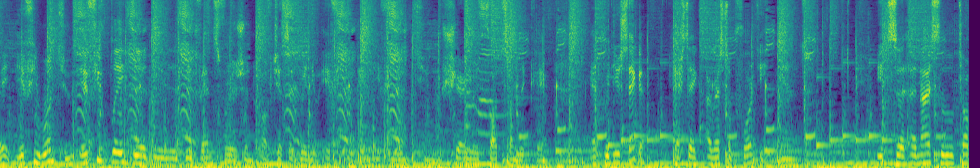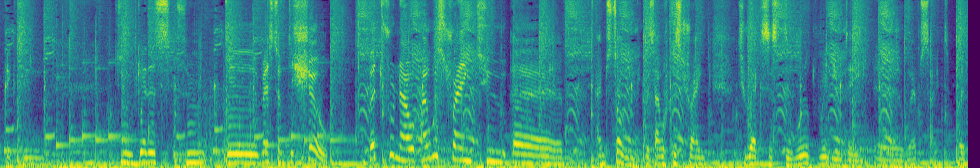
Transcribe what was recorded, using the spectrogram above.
Way, if you want to, if you played the, the, the advanced version of Jet Set Radio, if you, if you want to share your thoughts on the game at Radio Sega, hashtag RSTop40, and it's a, a nice little topic to to get us through the rest of the show. But for now, I was trying to. um I'm stalling because I was trying to access the World Radio Day uh, website, but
